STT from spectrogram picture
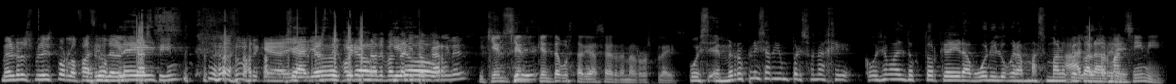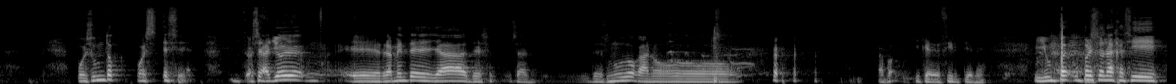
Melrose Place por lo fácil Melrose del Place. casting. Porque ahí O sea, yo Joaquín quiero- no hace falta quiero- ni tocarles. ¿Y quién, Sí. quién, quién te gustaría ser de Melrose Place? Pues en Melrose Place había un personaje, ¿cómo se llama el doctor que era bueno y luego era más malo que Ah, el el doctor? Mancini. Pues un doc, pues ese. O sea, yo eh, realmente ya des- o sea, desnudo gano y qué decir tiene. Y un, un personaje así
